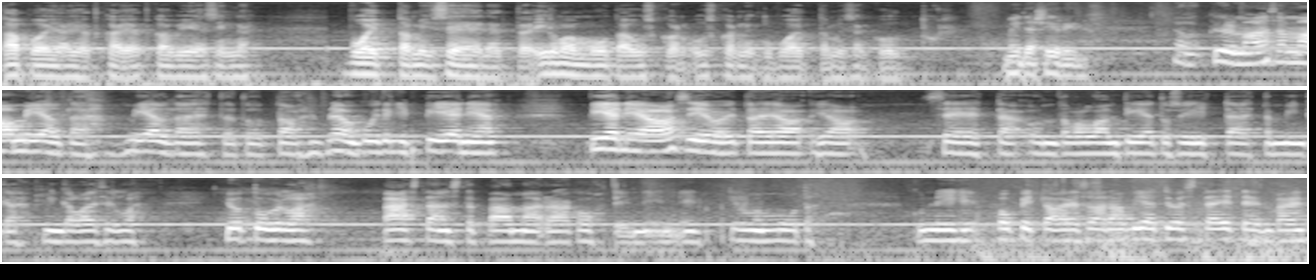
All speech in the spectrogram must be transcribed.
tapoja jotka, jotka vie sinne voittamiseen. Että ilman muuta uskon, uskon niin kuin voittamisen kulttuuri. Mitä Sirin? No, kyllä mä olen samaa mieltä, mieltä että tota, ne on kuitenkin pieniä, pieniä asioita ja, ja se, että on tavallaan tieto siitä, että minkä, minkälaisilla jutuilla päästään sitä päämäärää kohti, niin, niin ilman muuta kun niihin opitaan ja saadaan vietyä sitä eteenpäin,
